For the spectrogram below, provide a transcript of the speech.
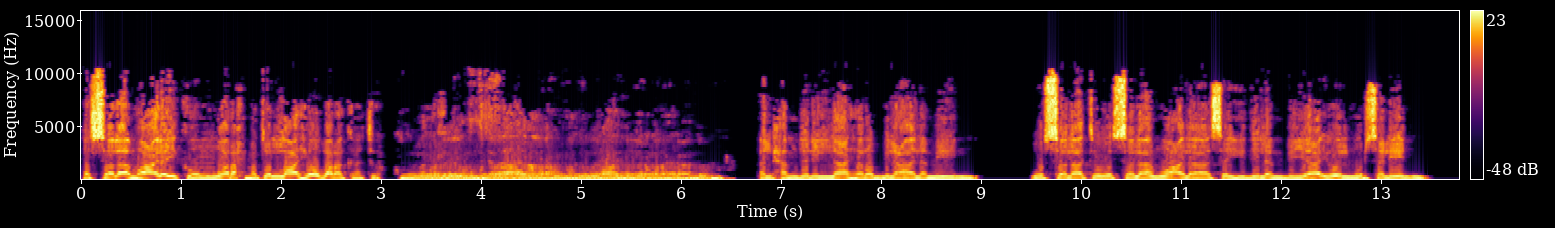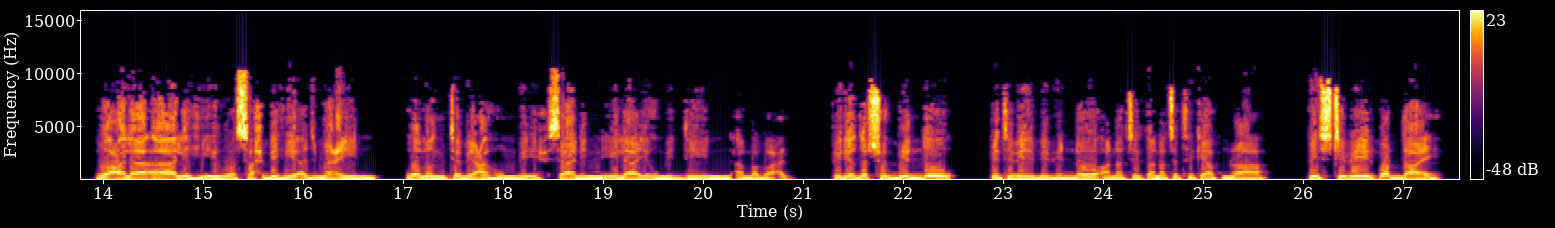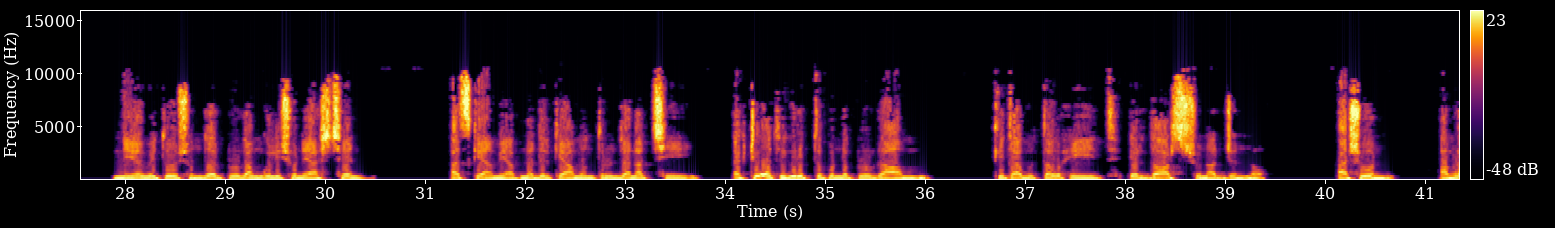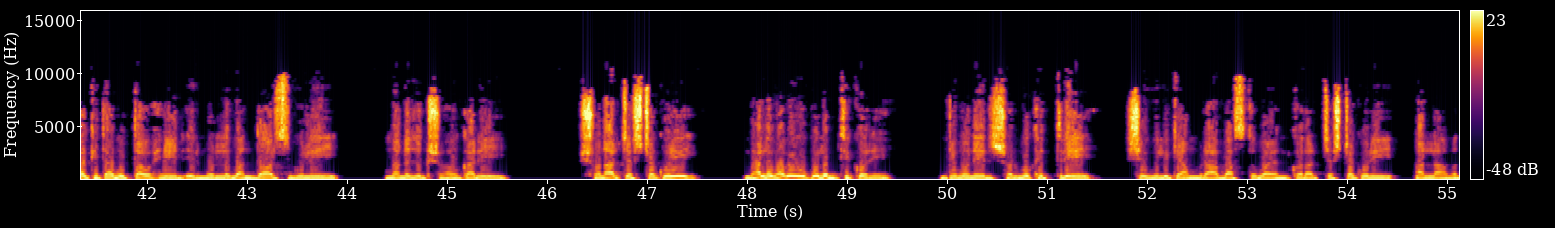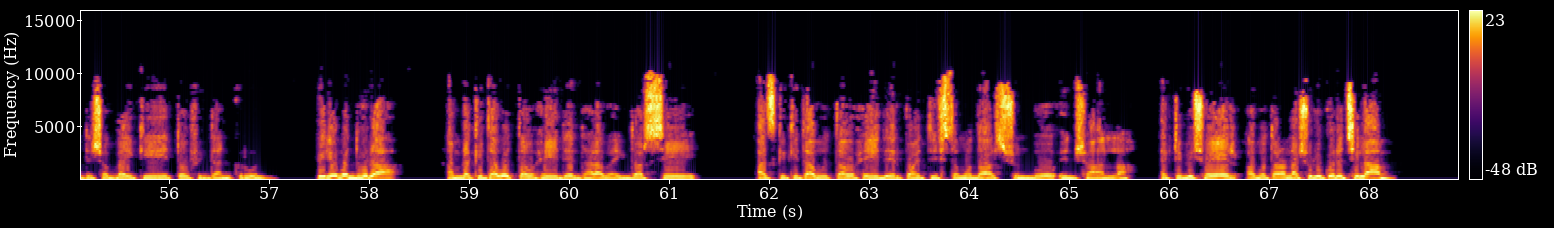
السلام عليكم ورحمة الله وبركاته الحمد لله رب العالمين والصلاة والسلام على سيد الأنبياء والمرسلين وعلى آله وصحبه أجمعين ومن تبعهم بإحسان إلى يوم الدين أما بعد প্রিয় দর্শক বৃন্দ পৃথিবীর বিভিন্ন আনাচে কানাচে থেকে আপনারা পিস টিভির পর্দায় নিয়মিত সুন্দর প্রোগ্রামগুলি শুনে আসছেন। আজকে আমি আপনাদেরকে আমন্ত্রণ জানাচ্ছি একটি অতি গুরুত্বপূর্ণ প্রোগ্রাম, কিতাব উত্তাহিদ এর দর্শ শোনার জন্য। আসুন, আমরা কিতাব উত্তাহিদ এর মূল্যবান দর্শগুলি মনোযোগ সহকারে শোনার চেষ্টা করি, ভালোভাবে উপলব্ধি করে জীবনের সর্বক্ষেত্রে সেগুলিকে আমরা বাস্তবায়ন করার চেষ্টা করি। আল্লাহ আমাদের সবাইকে তৌফিক দান করুন। প্রিয় বন্ধুরা, আমরা কিতাব তাওহিদ এর ধারাবাহিক দর্শে আজকে কিতাব তাওহিদ এর পঁয়ত্রিশতম দর্শ শুনব ইনশা আল্লাহ একটি বিষয়ের অবতারণা শুরু করেছিলাম।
